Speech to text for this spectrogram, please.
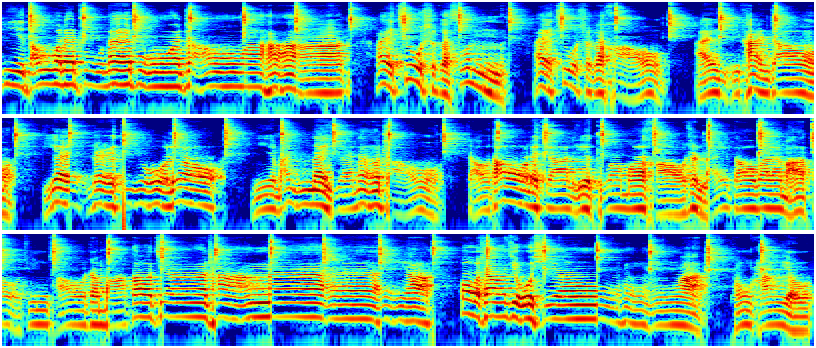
一刀我这住来不着啊！哎，就是个孙，哎，就是个好，哎，你看着别人丢了，你们那也能找，找到了家里多么好，是来到万马到军朝，这马到疆场啊哎呀，报上就行啊，同行有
